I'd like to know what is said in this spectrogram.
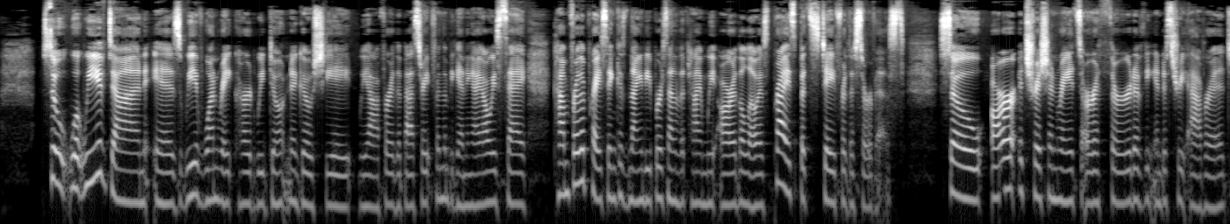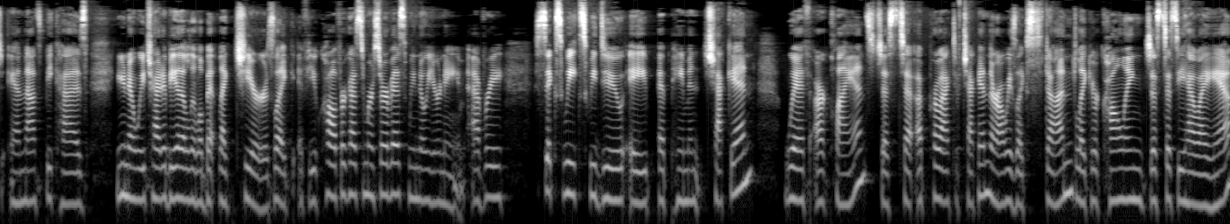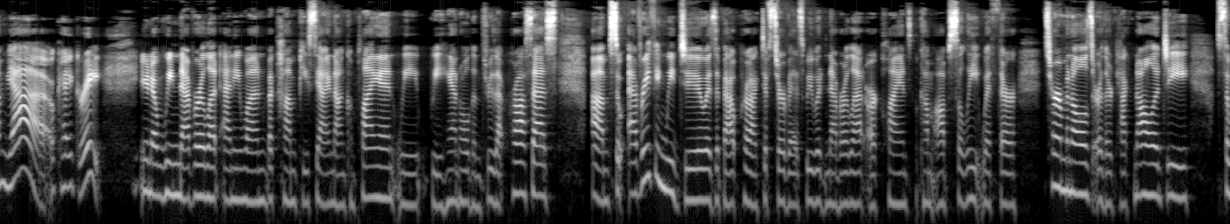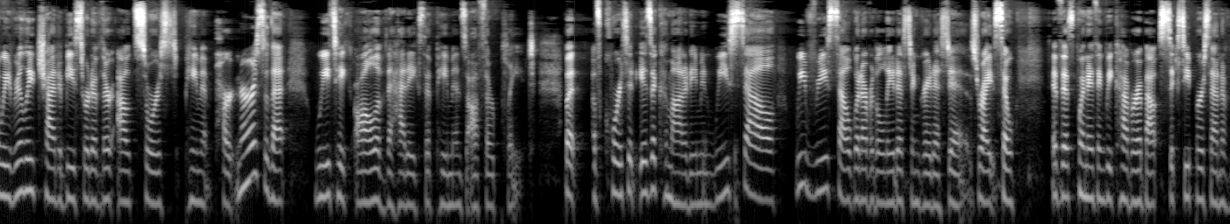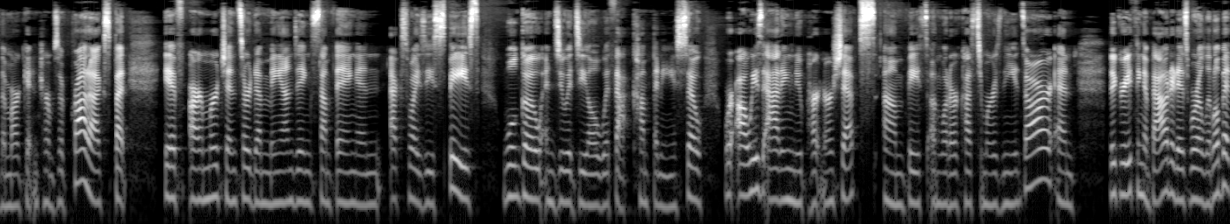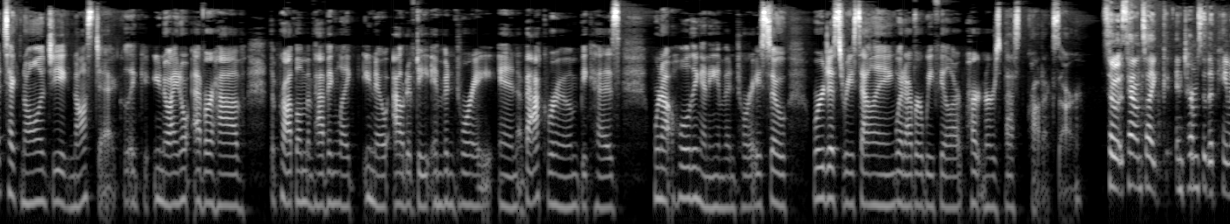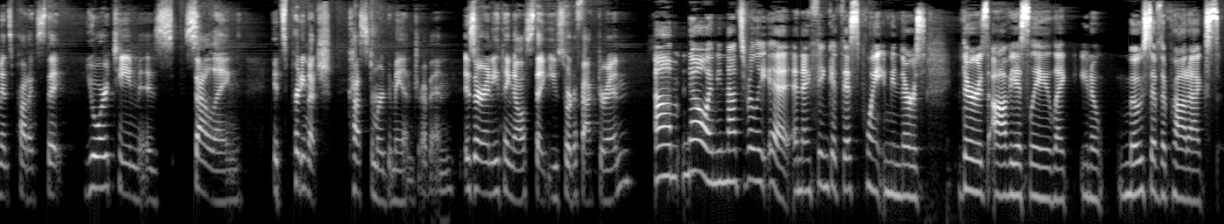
So what we have done is we have one rate card. We don't negotiate. We offer the best rate from the beginning. I always say, come for the pricing because 90% of the time we are the lowest price, but stay for the service. So our attrition rates are a third of the industry average. And that's because, you know, we try to be a little bit like cheers. Like if you call for customer service, we know your name. Every six weeks, we do a, a payment check in with our clients, just to, a proactive check in. They're always like stunned, like you're calling just to see how I am. Yeah. Okay, great. You know, we never let anyone become PCI non compliant. We, we handhold them through that process. Um, so everything we do is about proactive service. We would never let our clients become obsolete with their terminals or their technology. So we really try to be sort of their outsourced payment partner so that we take all of the headaches of payments off their plate. But of course, it is a commodity. I mean, we sell, we resell whatever the latest and greatest is, right? So at this point, I think we cover about 60% of the market in terms of products. But if our merchants are demanding something in XYZ space, we'll go and do a deal with that company. So we're always adding new partnerships um, based on what our customers' needs are. And the great thing about it is we're a little bit technology agnostic. Like, you know, I don't ever have the problem of having like, you know, out of date inventory in a back room because we're not holding any inventory. So we're just reselling whatever we feel our partners' best products are. So it sounds like, in terms of the payments products that your team is selling, it's pretty much customer demand driven. Is there anything else that you sort of factor in? Um, no, I mean that's really it. And I think at this point, I mean there's there's obviously like, you know, most of the products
